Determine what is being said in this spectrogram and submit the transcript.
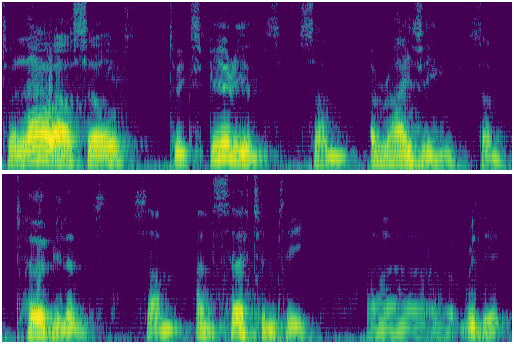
to allow ourselves to experience some arising, some turbulence, some uncertainty uh, with it,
